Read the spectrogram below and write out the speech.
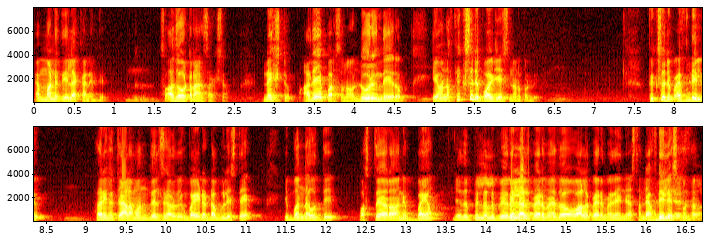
ఎమ్మని తీ లెక్క అనేది సో అదో ట్రాన్సాక్షన్ నెక్స్ట్ అదే పర్సన్ డ్యూరింగ్ ద ఇయర్ ఏమన్నా ఫిక్స్డ్ డిపాజిట్ చేసింది అనుకోండి. ఫిక్స్డ్ డిపా ఎఫ్డీలు సరే ఇంకా చాలామంది తెలుసు కదా మీకు బయట డబ్బులు ఇస్తే ఇబ్బంది అవుద్ది వస్తాయో అని భయం. ఏదో పిల్లల పేరు పిల్లల పేరు మీద వాళ్ళ పేరు మీద ఏం చేస్తారంటే ఎఫ్డీలు వేసుకుంటారు.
